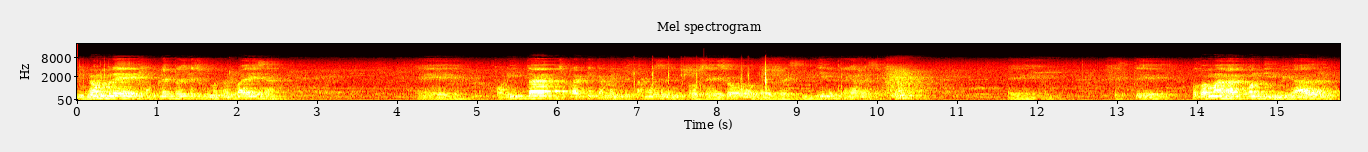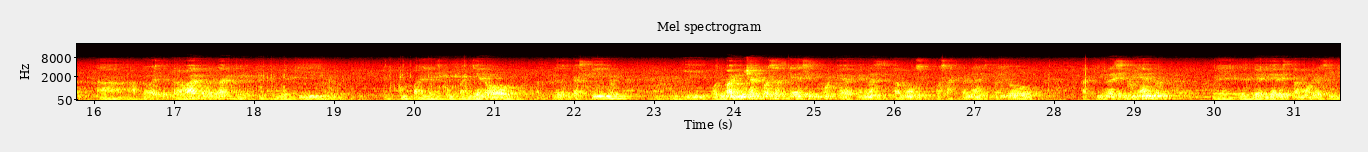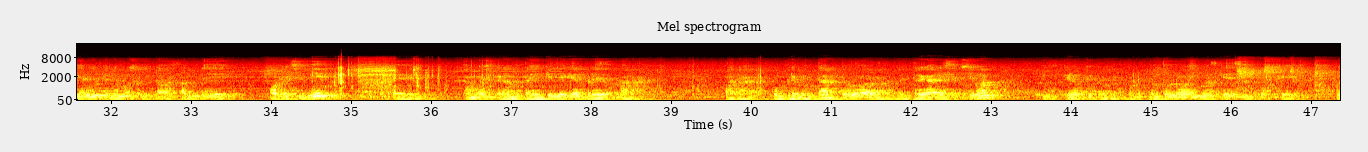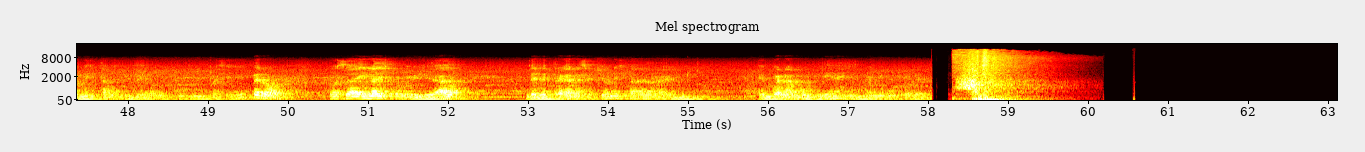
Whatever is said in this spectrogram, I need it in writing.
Mi nombre completo es Jesús Manuel Baeza. Eh, ahorita pues prácticamente estamos en el proceso de recibir, entrega-recepción. Eh, este, pues vamos a dar continuidad a, todo este trabajo, ¿verdad? Que, que aquí el, compañero Alfredo Castillo. Y pues no hay muchas cosas que decir porque apenas estamos, pues apenas estoy yo aquí recibiendo. Eh, desde ayer estamos recibiendo y tenemos ahorita bastante por recibir. Eh, estamos esperando también que llegue Alfredo para, para complementar toda la entrega-recepción y creo que por, lo pronto no hay más que decir porque pues, necesitamos primero recibir, pero pues ahí la disponibilidad de la entrega-recepción está en, en buena armonía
